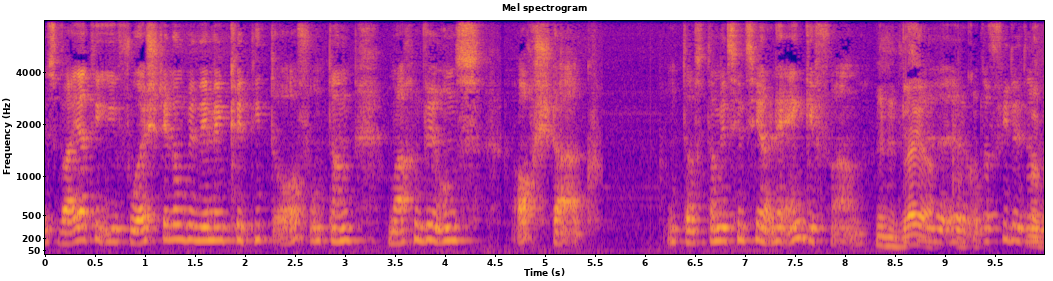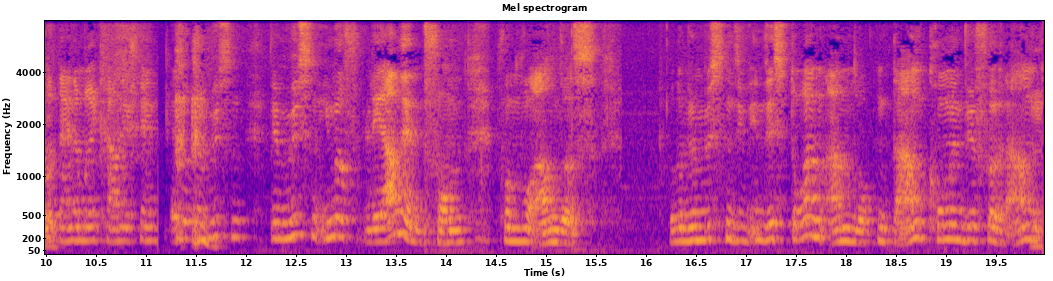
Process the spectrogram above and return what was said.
Es war ja die Vorstellung, wir nehmen Kredit auf und dann machen wir uns auch stark. Und das, damit sind sie alle eingefahren. Mhm, ja, ja. Äh, oder viele der lateinamerikanischen. Also wir müssen, wir müssen immer lernen von, von woanders. Oder wir müssen die Investoren anlocken, dann kommen wir voran. Mhm.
